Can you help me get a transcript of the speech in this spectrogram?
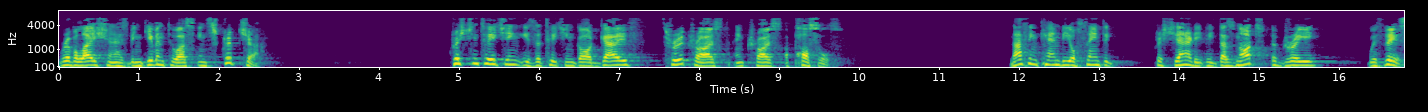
revelation has been given to us in Scripture. Christian teaching is the teaching God gave through Christ and Christ's apostles. Nothing can be authentic Christianity if it does not agree with this.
